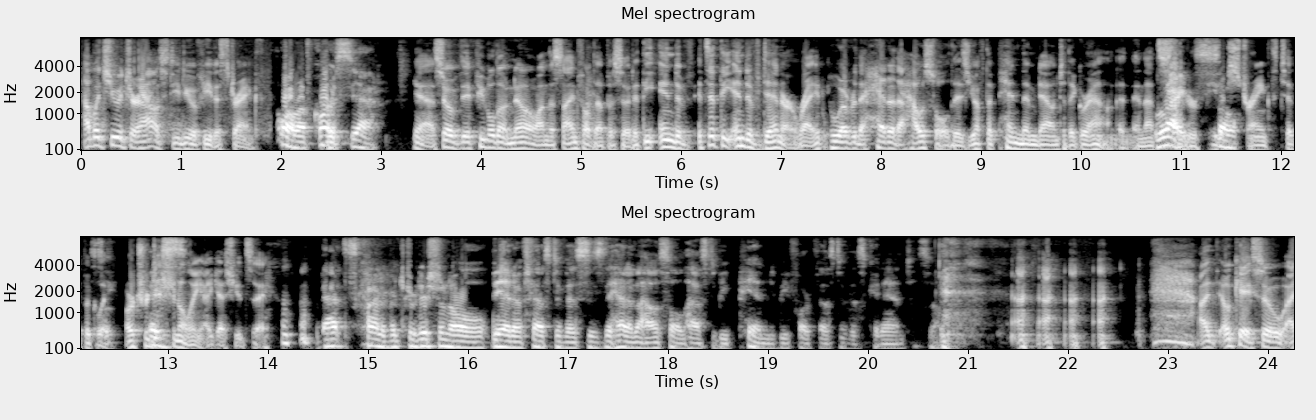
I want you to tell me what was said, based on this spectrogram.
How about you at your house? Do you do a feat of strength? Oh, of course. Yeah. Yeah. So if, if, people don't know on the Seinfeld episode, at the end of it's at the end of dinner, right? Whoever the head of the household is, you have to pin them down to the ground, and, and that's right. your feat so, of strength, typically, or traditionally, I guess you'd say. that's kind of a traditional bit of Festivus: is the head of the household has to be pinned before Festivus can end. So. I, okay, so I,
